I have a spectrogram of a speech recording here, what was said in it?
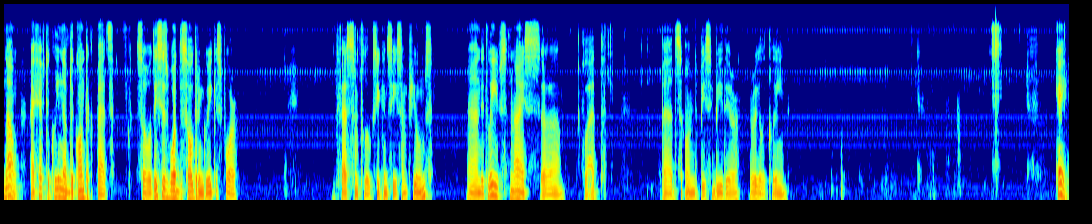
Now I have to clean up the contact pads. So this is what the soldering wick is for. It has some flux, you can see some fumes, and it leaves nice uh, flat pads on the PCB, they're really clean. Okay,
